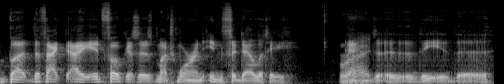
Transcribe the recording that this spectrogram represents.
but the fact I, it focuses much more on infidelity Right. and uh, the the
